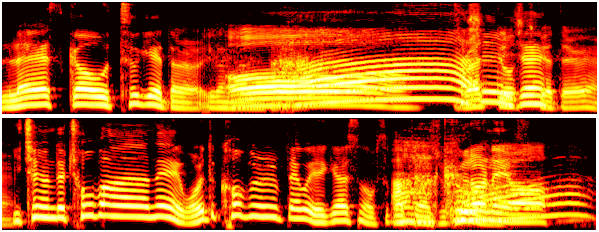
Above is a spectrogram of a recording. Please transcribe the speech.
Let's Go Together 이런 어. 아, Let's 사실 Go 이제 Together. 2000년대 초반에 월드컵을 빼고 얘기할 수는 없을 것 아, 같아가지고 그러네요.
